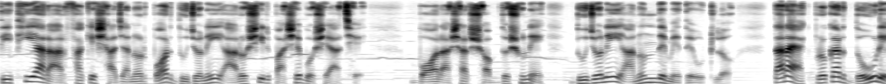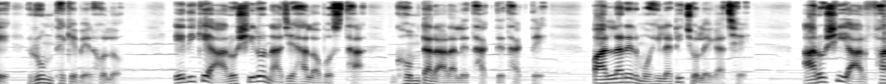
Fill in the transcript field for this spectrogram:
তিথি আর আরফাকে সাজানোর পর দুজনেই আরশির পাশে বসে আছে। বর আসার শব্দ শুনে দুজনেই আনন্দে মেতে উঠল। তারা এক প্রকার দৌড়ে রুম থেকে বের হলো। এদিকে আরশিরও নাজেহাল অবস্থা, ঘোমটার আড়ালে থাকতে থাকতে। পার্লারের মহিলাটি চলে গেছে। আরশি আরফা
